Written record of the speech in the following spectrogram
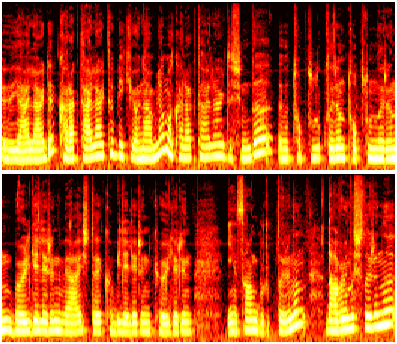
e, yerlerde karakterler tabii ki önemli ama karakterler dışında e, toplulukların, toplumların, bölgelerin veya işte kabilelerin, köylerin, insan gruplarının davranışlarını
